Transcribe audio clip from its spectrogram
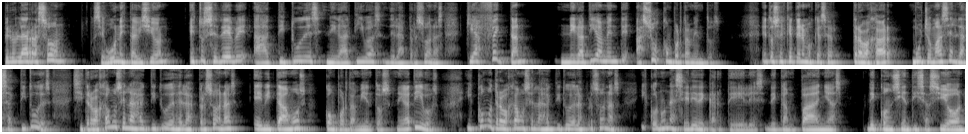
Pero la razón, según esta visión, esto se debe a actitudes negativas de las personas que afectan negativamente a sus comportamientos. Entonces, ¿qué tenemos que hacer? Trabajar mucho más en las actitudes. Si trabajamos en las actitudes de las personas, evitamos comportamientos negativos. ¿Y cómo trabajamos en las actitudes de las personas? Y con una serie de carteles, de campañas, de concientización,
